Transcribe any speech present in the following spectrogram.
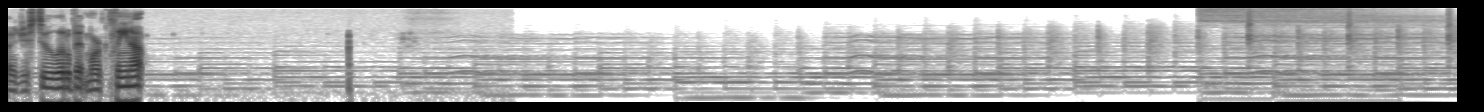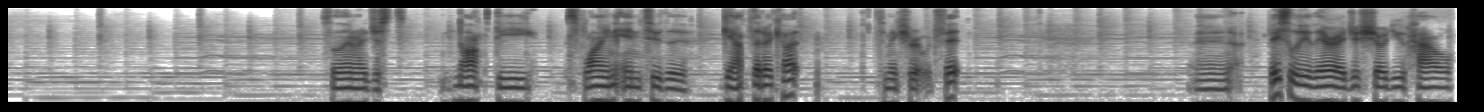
So I just do a little bit more cleanup So then I just knocked the spline into the gap that I cut to make sure it would fit. And basically there I just showed you how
